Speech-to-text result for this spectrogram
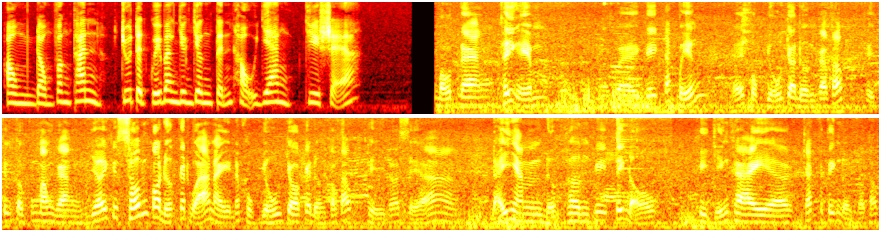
Ông Đồng Văn Thanh, Chủ tịch Ủy ban nhân dân tỉnh Hậu Giang chia sẻ. Bộ đang thí nghiệm về cái cắt biển để phục vụ cho đường cao tốc thì chúng tôi cũng mong rằng với cái sớm có được kết quả này nó phục vụ cho cái đường cao tốc thì nó sẽ đẩy nhanh được hơn cái tiến độ khi triển khai ờ, các cái tuyến đường cao tốc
